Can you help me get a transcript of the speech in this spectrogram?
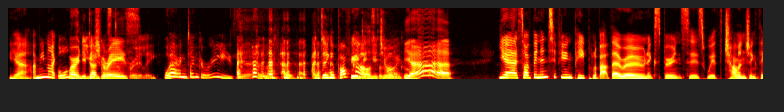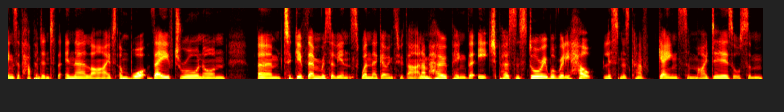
Yeah, I mean, like all Wearing the your dungarees. stuff, really. Wearing dungarees. Yeah, I love them. and doing a podcast. Your as well, joy. of course. Yeah. Yeah, so I've been interviewing people about their own experiences with challenging things that have happened into the, in their lives and what they've drawn on um, to give them resilience when they're going through that. And I'm hoping that each person's story will really help listeners kind of gain some ideas or some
